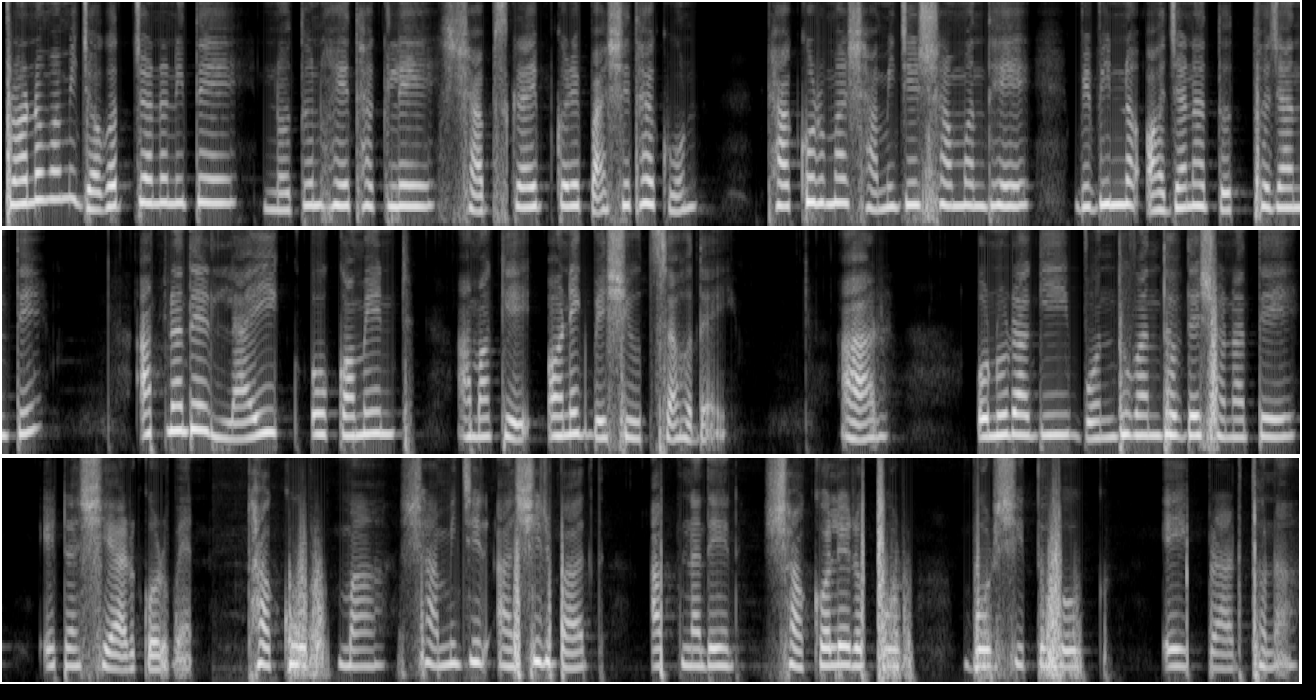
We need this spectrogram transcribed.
প্রণমামী জগৎজননীতে নতুন হয়ে থাকলে সাবস্ক্রাইব করে পাশে থাকুন। ঠাকুরমা স্বামীজির সম্বন্ধে বিভিন্ন অজানা তথ্য জানতে আপনাদের লাইক ও কমেন্ট আমাকে অনেক বেশি উৎসাহ দেয়। আর অনুরাগী বন্ধুবান্ধবদের শোনাতে এটা শেয়ার করবেন। ঠাকুর, মা, স্বামীজির আশীর্বাদ আপনাদের সকলের ওপর বর্ষিত হোক এই প্রার্থনা।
